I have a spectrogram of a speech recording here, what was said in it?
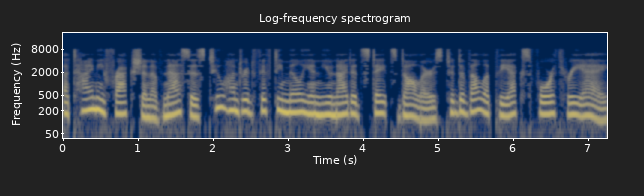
a tiny fraction of NASA's 250 million United States dollars to develop the X-43A.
